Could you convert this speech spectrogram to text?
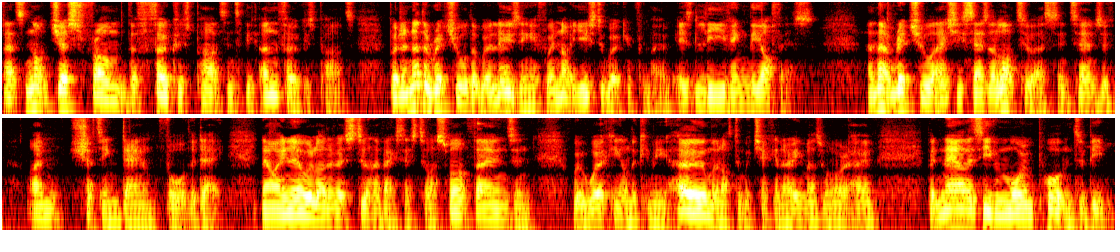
That's not just from the focused parts into the unfocused parts, but another ritual that we're losing if we're not used to working from home is leaving the office. And that ritual actually says a lot to us in terms of I'm shutting down for the day. Now I know a lot of us still have access to our smartphones and we're working on the commute home and often we're checking our emails when we're at home. But now it's even more important to be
